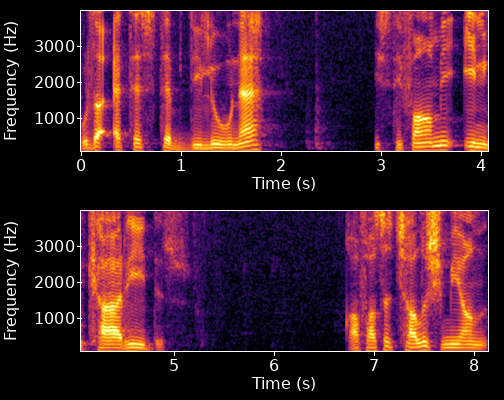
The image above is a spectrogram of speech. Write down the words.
Burada etestebdilûne istifami inkaridir. Kafası çalışmayan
